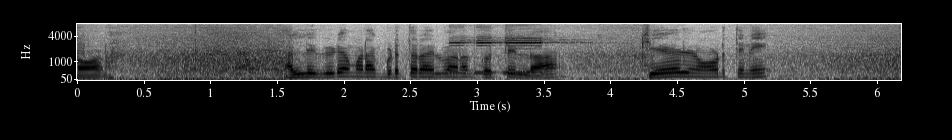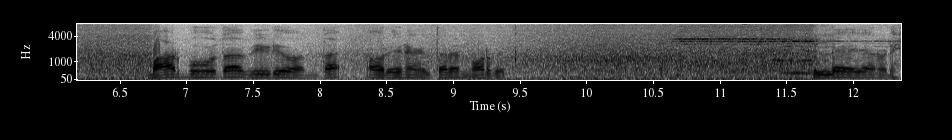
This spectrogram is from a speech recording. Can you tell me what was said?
ನೋಡೋಣ. ಅಲ್ಲಿ ವಿಡಿಯೋ ಮಾಡೋಕೆ ಬಿಡ್ತಾರೋ ಇಲ್ವಾ ಅನ್ನೋದು ಗೊತ್ತಿಲ್ಲ. ಕೇಳಿ ನೋಡ್ತೀನಿ. ಮಾಡಬಹುದಾ ವಿಡಿಯೋ ಅಂತ ಅವ್ರು ಏನು ಹೇಳ್ತಾರೆ ನೋಡಬೇಕು. ಇಲ್ಲೇ ಇದೆ ನೋಡಿ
